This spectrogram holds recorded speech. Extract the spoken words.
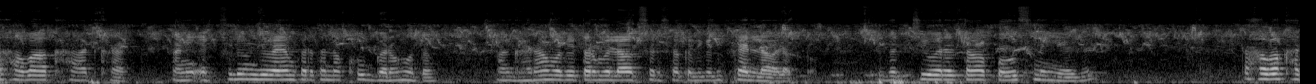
हवा खात खात. आणि ॲक्च्युली म्हणजे व्यायाम करताना खूप गरम होतं. आणि घरामध्ये तर मला अक्षरशः कधी कधी फॅन लावा लागतो. गच्चीवर आता पाऊस नाही आहे अजून. तर हवा खात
